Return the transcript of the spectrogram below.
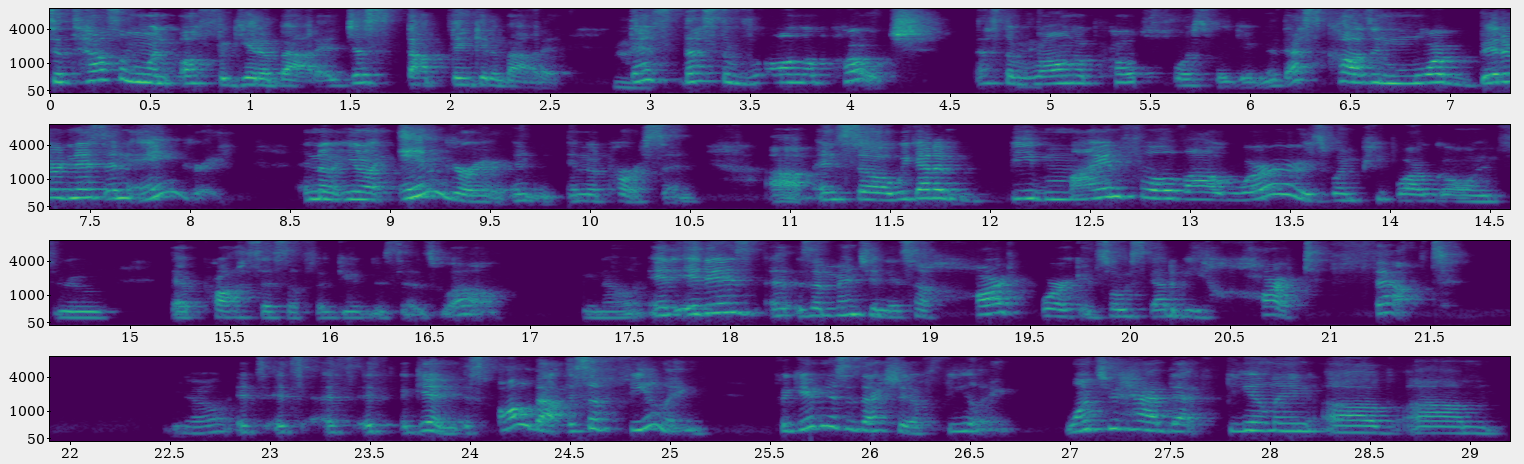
to tell someone, "Oh, forget about it. Just stop thinking about it." Mm. That's that's the wrong approach. That's the wrong approach towards forgiveness. That's causing more bitterness and angry and you know, anger in, in the person. Uh, and so we got to be mindful of our words when people are going through that process of forgiveness as well. You know, it, it is, as I mentioned, it's a heart work, and so it's got to be heartfelt. You know, it's, it's it's it's again, it's all about it's a feeling. Forgiveness is actually a feeling. Once you have that feeling of um,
